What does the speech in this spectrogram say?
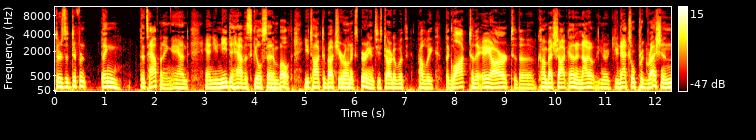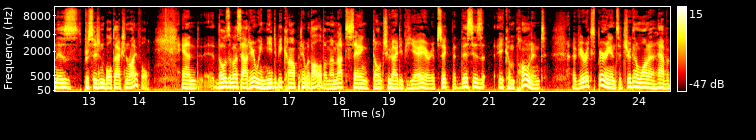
there's a different thing that's happening and and you need to have a skill set in both. You talked about your own experience. You started with probably the glock to the ar to the combat shotgun and now you know your natural progression is precision bolt action rifle. And those of us out here we need to be competent with all of them. I'm not saying don't shoot idpa or ipsc but this is a component of your experience that you're going to want to have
